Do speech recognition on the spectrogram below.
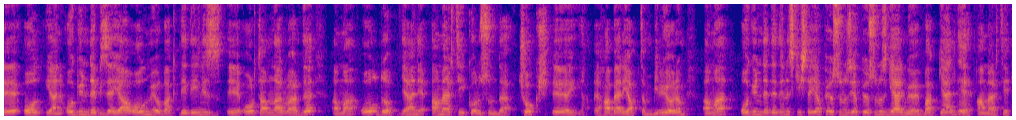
E, o yani o günde bize ya olmuyor bak dediğiniz e, ortamlar vardı ama oldu. Yani Amerti konusunda çok e, haber yaptım biliyorum ama o günde dediniz ki işte yapıyorsunuz yapıyorsunuz gelmiyor. Bak geldi Amerti.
